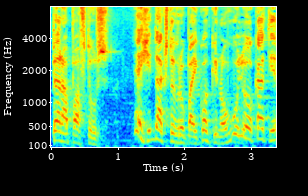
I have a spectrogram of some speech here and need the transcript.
πέρα από αυτούς. Έχει εντάξει το Ευρωπαϊκό Κοινοβούλιο κάτι ε,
